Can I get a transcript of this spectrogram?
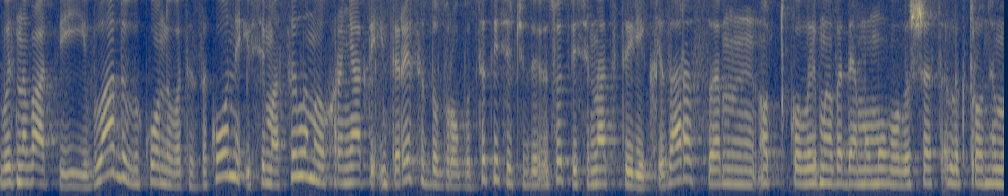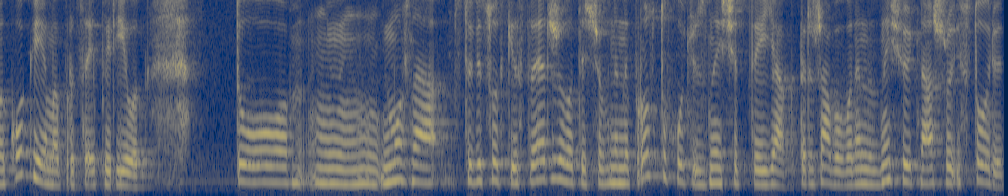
визнавати її владу, виконувати закони і всіма силами охороняти інтереси добробут. Це 1918 рік. І зараз, ем, от коли ми ведемо мову лише з електронними копіями про цей період. То можна 100% стверджувати, що вони не просто хочуть знищити як державу, вони не знищують нашу історію.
